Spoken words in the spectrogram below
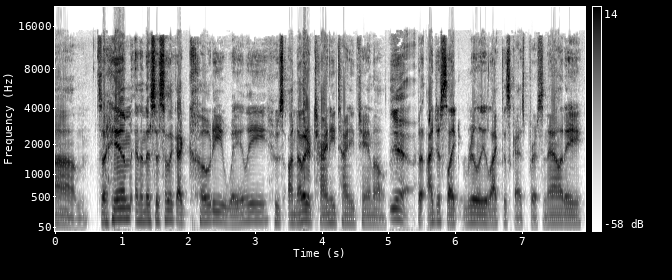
Um, so him, and then there's this other guy, Cody Whaley, who's another tiny, tiny channel. Yeah. But I just like really like this guy's personality.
